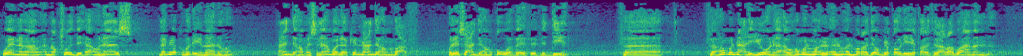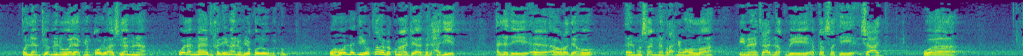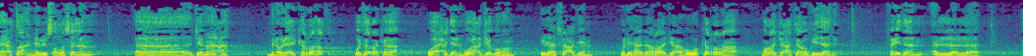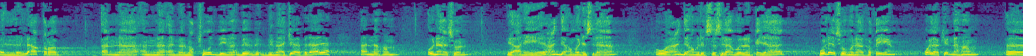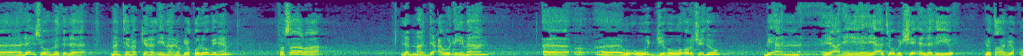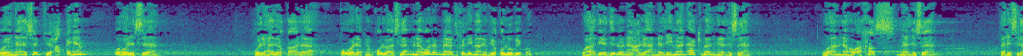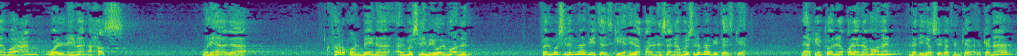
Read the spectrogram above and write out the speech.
وإنما المقصود بها أناس لم يكمل إيمانهم. عندهم إسلام ولكن عندهم ضعف وليس عندهم قوة في الدين. ف فهم المعنيون أو هم المرادون بقوله قالت الأعراب آمنا قل لم تؤمنوا ولكن قولوا أسلمنا ولما يدخل الإيمان في قلوبكم وهو الذي يطابق ما جاء في الحديث الذي آه، أورده المصنف رحمه الله فيما يتعلق بقصة سعد وإعطاء النبي صلى الله عليه وسلم آه، جماعة من أولئك الرهط وترك واحدا هو أعجبهم إلى سعد ولهذا راجعه وكرر مراجعته في ذلك. فإذا الأقرب أن أن أن المقصود بما جاء في الآية أنهم أناس يعني عندهم الإسلام وعندهم الاستسلام والانقياد وليسوا منافقين ولكنهم آه، ليسوا مثل من تمكن الإيمان في قلوبهم فصار لما ادعوا الإيمان آه، آه، وجهوا وأرشدوا بأن يعني يأتوا بالشيء الذي يطابق ويناسب في حقهم وهو الإسلام. ولهذا قال ولكن قولوا أسلمنا ولما يدخل الإيمان في قلوبكم. وهذا يدلنا على أن الإيمان أكمل من الإسلام وأنه أخص من الإسلام. فالإسلام أعم والإيمان أخص. ولهذا فرق بين المسلم والمؤمن. فالمسلم ما في تزكية. إذا قال الإنسان مسلم ما في تزكية. لكن كون يقول أنا مؤمن الذي هي صفة كمال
